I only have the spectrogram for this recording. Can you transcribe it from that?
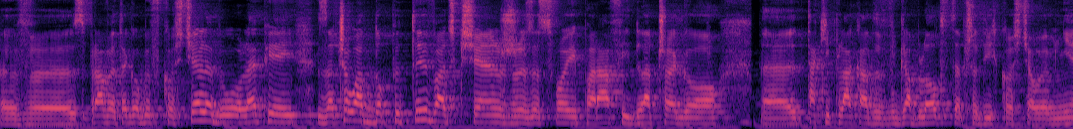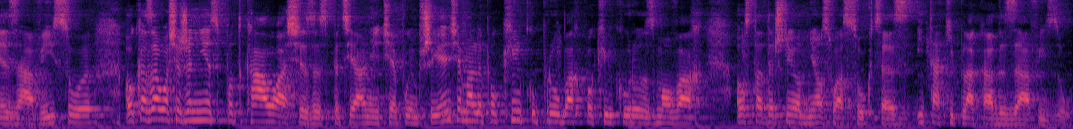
w sprawę tego, by w kościele było lepiej, zaczęła dopytywać księży ze swojej parafii, dlaczego e, taki plakat w gablotce przed ich kościołem nie zawisł. Okazało się, że nie spotkała się ze specjalnie ciepłym przyjęciem, ale po kilku próbach, po kilku rozmowach ostatecznie odniosła sukces i taki plakat zawisł.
